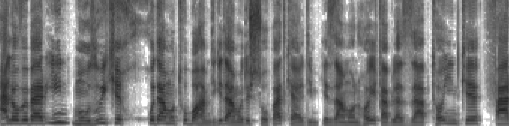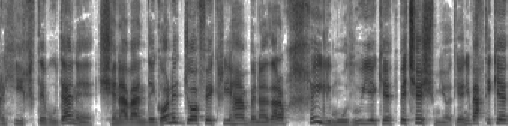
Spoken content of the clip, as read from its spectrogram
علاوه بر این موضوعی که خودم و تو با همدیگه در موردش صحبت کردیم یه زمانهایی قبل قبل از ضبط ها این که فرهیخته بودن شنوندگان جا فکری هم به نظرم خیلی موضوعیه که به چشم میاد. یعنی وقتی که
